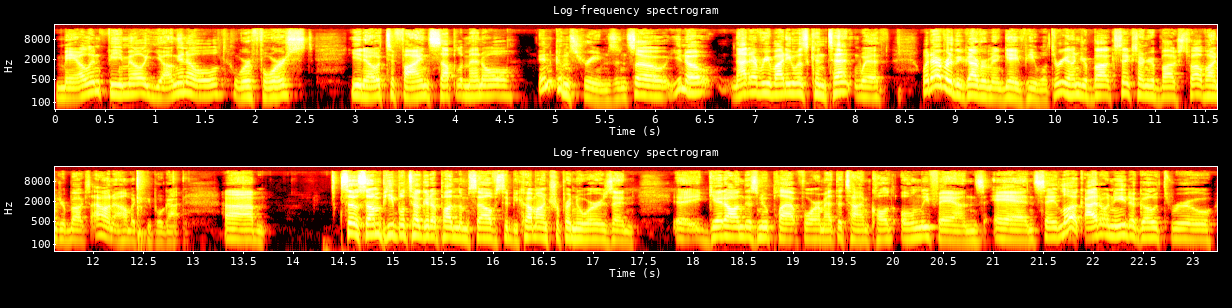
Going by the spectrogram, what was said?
male and female, young and old, were forced you know, to find supplemental income streams. And so, you know, not everybody was content with whatever the government gave people 300 bucks, 600 bucks, 1200 bucks. I don't know how much people got. Um, so some people took it upon themselves to become entrepreneurs and uh, get on this new platform at the time called OnlyFans and say, look, I don't need to go through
